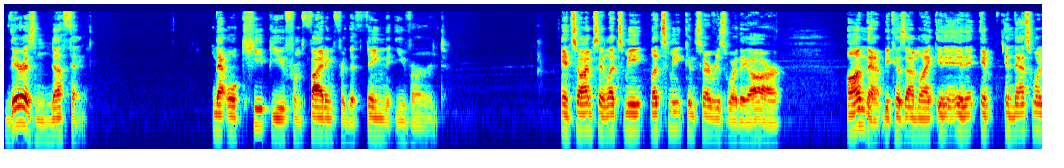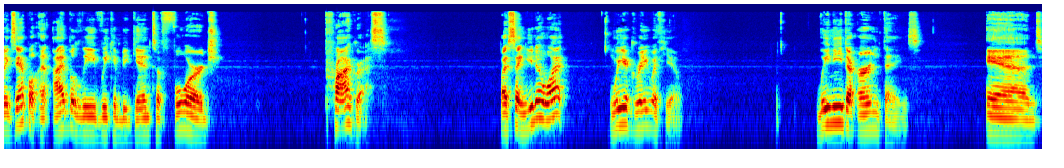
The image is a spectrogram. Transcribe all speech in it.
there is nothing that will keep you from fighting for the thing that you've earned. And so I'm saying let's meet let's meet conservatives where they are on that because I'm like and, and, and that's one example and I believe we can begin to forge progress by saying, you know what? We agree with you. We need to earn things. And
